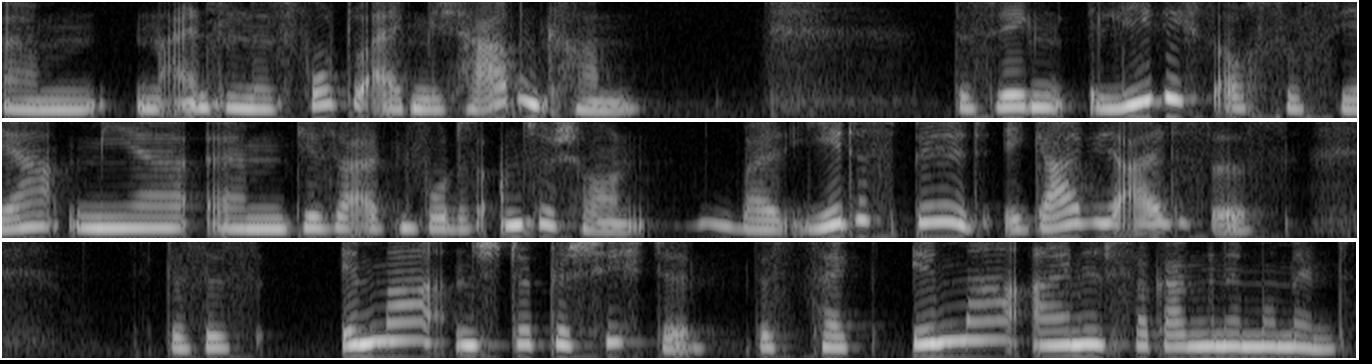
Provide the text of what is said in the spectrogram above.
ähm, ein einzelnes Foto eigentlich haben kann. Deswegen liebe ich es auch so sehr, mir ähm, diese alten Fotos anzuschauen, weil jedes Bild, egal wie alt es ist, das ist immer ein Stück Geschichte. Das zeigt immer einen vergangenen Moment.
